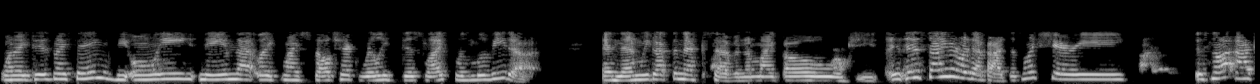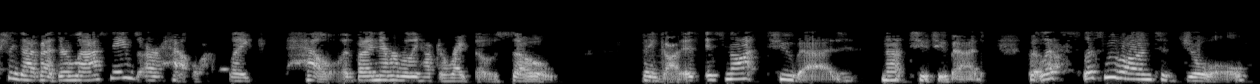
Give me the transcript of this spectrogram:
when I did my thing, the only name that like my spell check really disliked was Loveita. And then we got the next seven. I'm like, oh, gee. And it's not even really that bad. It doesn't like Sherry. It's not actually that bad. Their last names are hell. Like hell. But I never really have to write those. So thank God. It's, it's not too bad. Not too, too bad. But let's, let's move on to Joel.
